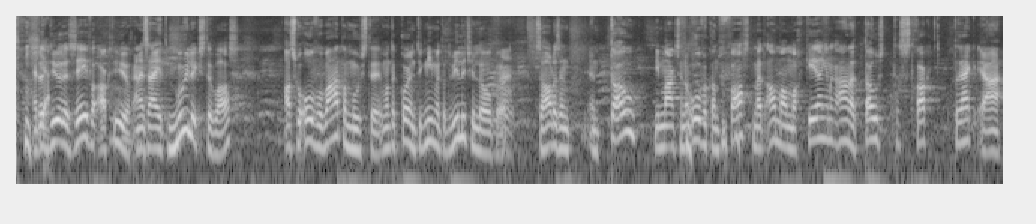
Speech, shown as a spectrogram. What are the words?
en dat Ja. duurde 7, 8 uur. En hij zei het moeilijkste was als we over water moesten, want dan kon je natuurlijk niet met dat wieletje lopen. Nee. Ze hadden ze een, een touw, die maakten ze aan de overkant vast met allemaal markeringen eraan. Het touw st- strak trek. Ja,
